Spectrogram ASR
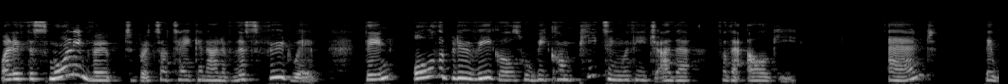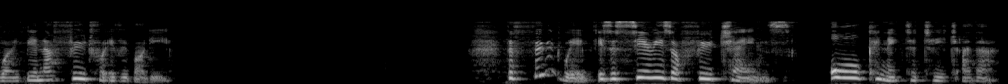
Well, if the small invertebrates are taken out of this food web, then all the blue regals will be competing with each other for the algae. And there won't be enough food for everybody. The food web is a series of food chains, all connected to each other.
